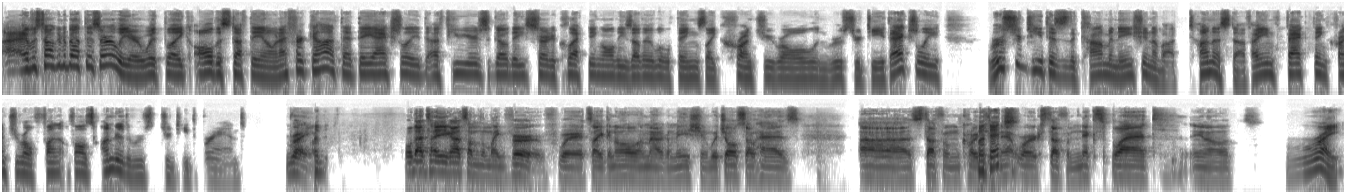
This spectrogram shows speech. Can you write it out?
I was talking about this earlier with like all the stuff they own. I forgot that they actually a few years ago they started collecting all these other little things like Crunchyroll and Rooster Teeth. Actually, Rooster Teeth is the combination of a ton of stuff. I in fact think Crunchyroll fun, falls under the Rooster Teeth brand. Right. But- Well, that's how you got something like VRV, where it's like an all amalgamation, which also has uh stuff from Cartoon Network, stuff from Nick Splat. You know, Right.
